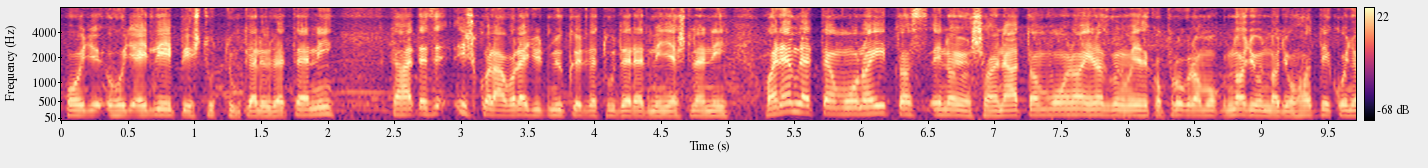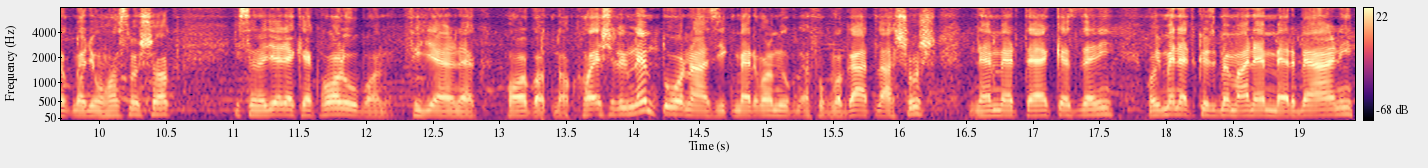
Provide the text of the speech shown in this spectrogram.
hogy, hogy egy lépést tudtunk előre tenni. Tehát ez iskolával együttműködve tud eredményes lenni. Ha nem lettem volna itt, azt én nagyon sajnáltam volna. Én azt gondolom, hogy ezek a programok nagyon-nagyon hatékonyak, nagyon hasznosak, hiszen a gyerekek valóban figyelnek, hallgatnak. Ha esetleg nem tornázik, mert valami oknál fogva gátlásos, nem mert elkezdeni, vagy menet közben már nem mer beállni,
